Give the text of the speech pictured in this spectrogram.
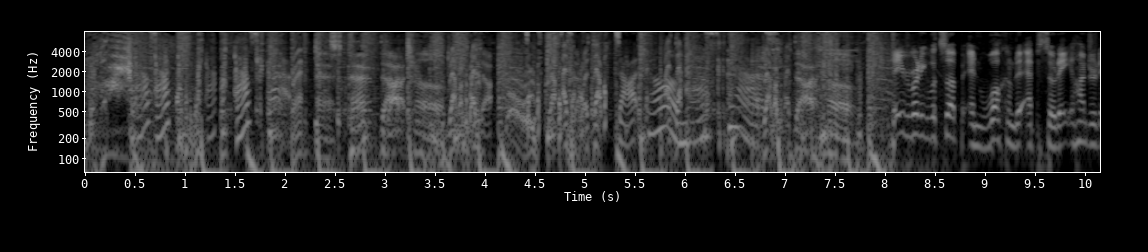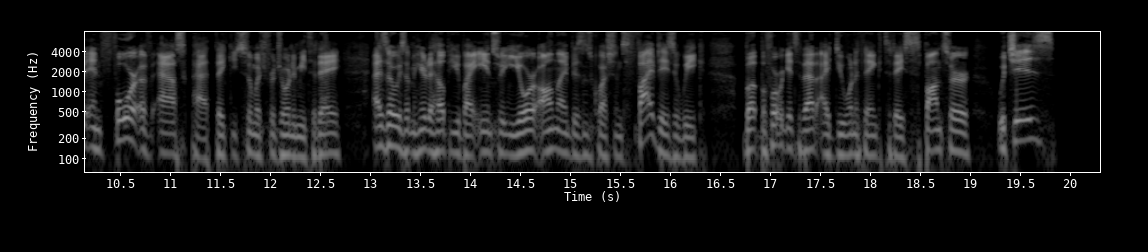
Ask, ask, Pat. AskPat.com. Dot com. Ask Pat. Hey, everybody, what's up? And welcome to episode 804 of Ask Pat. Thank you so much for joining me today. As always, I'm here to help you by answering your online business questions five days a week. But before we get to that, I do want to thank today's sponsor, which is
